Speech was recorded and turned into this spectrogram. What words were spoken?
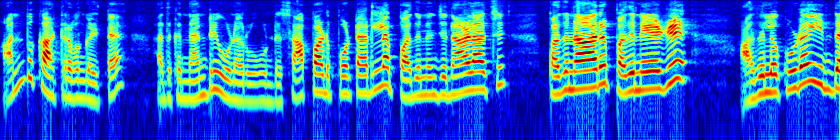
அன்பு காட்டுறவங்கள்ட்ட அதுக்கு நன்றி உணர்வு உண்டு. சாப்பாடு போட்டார்ல பதினஞ்சு நாளாச்சு. பதினாறு பதினேழு அதில் கூட இந்த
